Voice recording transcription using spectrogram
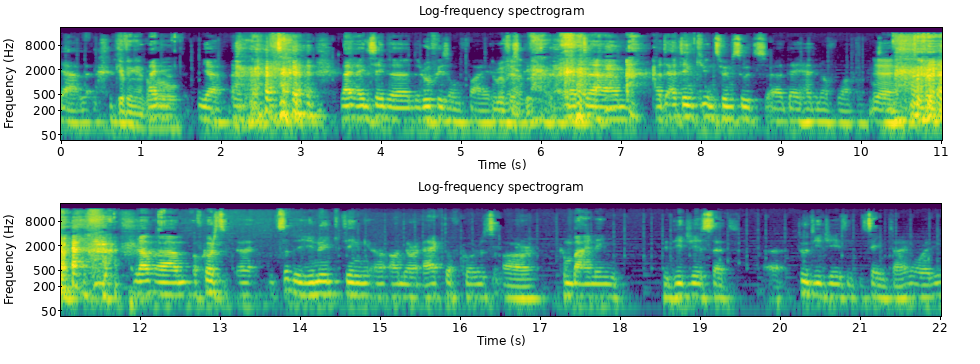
yeah, li- Giving it a like, roll. yeah, like like they say, the, the roof is on fire. The roof is on But um, I, th- I think in swimsuits uh, they had enough water. Yeah. Now, um, of course, uh, it's the unique thing uh, on your act, of course, are combining the DJ set, uh, two DJs at the same time already,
